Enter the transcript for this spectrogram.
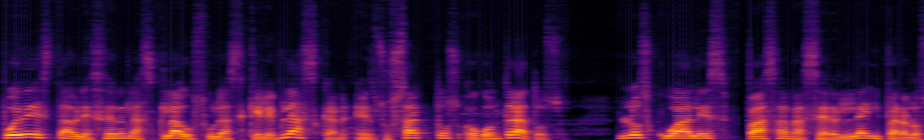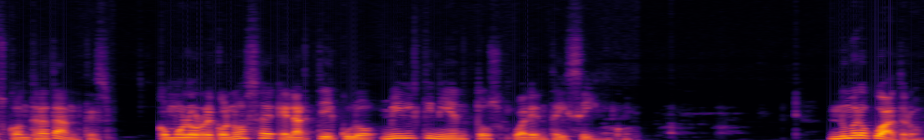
Puede establecer las cláusulas que le plazcan en sus actos o contratos, los cuales pasan a ser ley para los contratantes, como lo reconoce el artículo 1545. Número 4.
